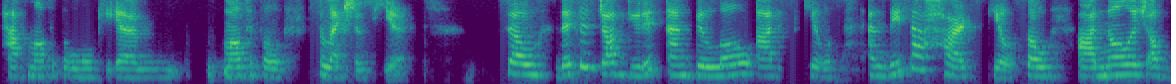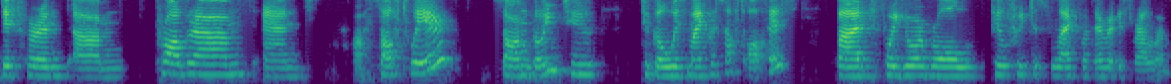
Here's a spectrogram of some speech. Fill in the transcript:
have multiple multiple selections here. So this is job duties and below are the skills. And these are hard skills. So uh, knowledge of different um, programs and uh, software. So I'm going to, to go with Microsoft Office, but for your role, feel free to select whatever is relevant.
